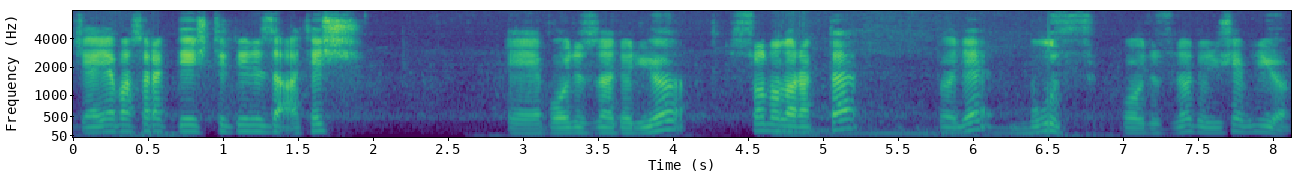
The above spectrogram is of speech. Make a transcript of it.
C'ye basarak değiştirdiğinizde ateş e, boynuzuna dönüyor. Son olarak da böyle buz boynuzuna dönüşebiliyor.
